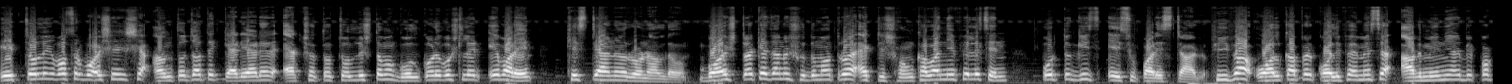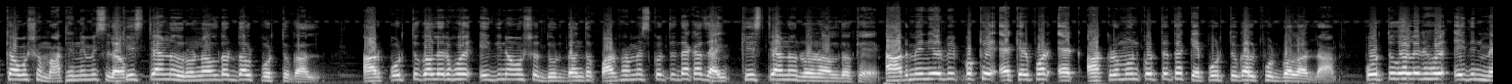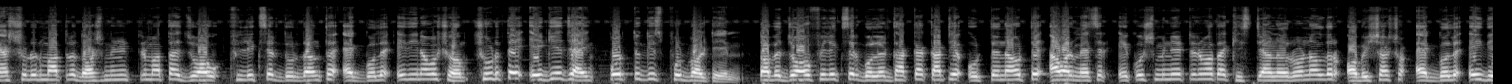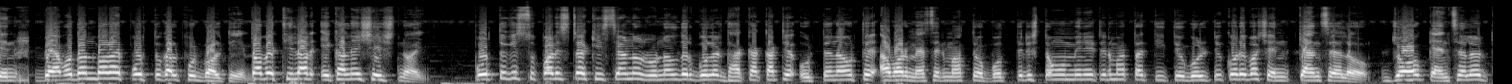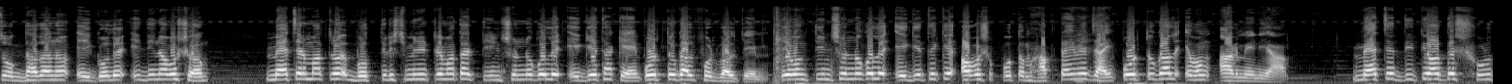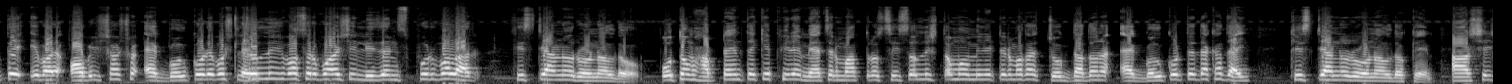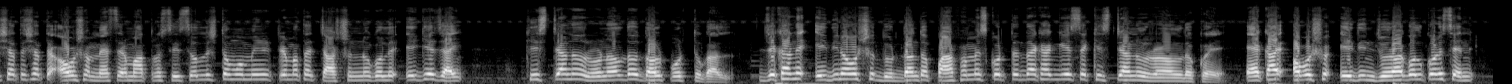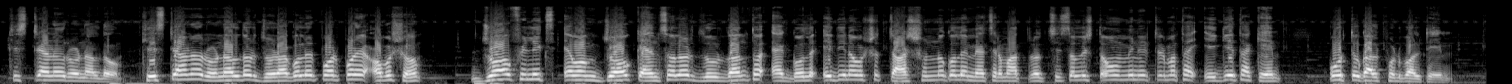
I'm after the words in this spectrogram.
একচল্লিশ বছর বয়সে এসে আন্তর্জাতিক ক্যারিয়ারের একশত চল্লিশতম গোল করে বসলেন এবারে খ্রিস্টিয়ানো রোনালদো। বয়সটাকে যেন শুধুমাত্র একটি সংখ্যা বানিয়ে ফেলেছেন পর্তুগিজ এই সুপারস্টার। ফিফা ওয়ার্ল্ড কাপের কোয়ালিফাই ম্যাচে আর্মেনিয়ার বিপক্ষে অবশ্য মাঠে নেমেছিল খ্রিস্টিয়ানো রোনালদোর দল পর্তুগাল। আর পর্তুগালের হয়ে এই দিন অবশ্য দুর্দান্ত পারফরমেন্স করতে দেখা যায় খ্রিস্টিয়ানো রোনালদোকে। আর্মেনিয়ার বিপক্ষে একের পর এক আক্রমণ করতে থাকে পর্তুগাল ফুটবলাররা। পর্তুগালের হয়ে এই দিন ম্যাচ শুরুর মাত্র দশ মিনিটের মাথায় জোয়াও ফিলিক্সের দুর্দান্ত এক গোলে এই দিন অবশ্য শুরুতে এগিয়ে যায় পর্তুগিজ ফুটবল টিম। তবে জোয়াও ফিলিক্সের গোলের ধাক্কা কাটিয়ে উঠতে না উঠতে আবার ম্যাচের একুশ মিনিটের মাথায় খ্রিস্টিয়ানো রোনালদোর অবিশ্বাস্য এক গোলে এই দিন ব্যবধান বাড়ায় পর্তুগাল ফুটবল টিম। তবে থ্রিলার এখানেই শেষ নয়। পর্তুগিজ সুপারস্টার খ্রিস্টিয়ানো রোনালদোর গোলের ধাক্কা কাটিয়ে উঠতে না উঠতে আবার ম্যাচের মাত্র বত্রিশতম মিনিটের মাথায় তৃতীয় গোলটি করে বসেন ক্যান্সেলো। জ ক্যান্সেলোর চোখ ধাঁধানো এই গোলে এদিন অবশ্য ম্যাচের মাত্র বত্রিশ মিনিটের মাথায় তিন শূন্য গোলে এগিয়ে থাকে পর্তুগাল ফুটবল টিম এবং তিন শূন্য গোলে এগিয়ে থেকে অবশ্য প্রথম হাফ টাইমে যায় পর্তুগাল এবং আর্মেনিয়া। ম্যাচের দ্বিতীয় অর্ধের শুরুতে এবার অবিশ্বাস্য এক গোল করে বসলে চল্লিশ বছর বয়সী লিজেন্ডস ফুটবলার ক্রিস্টিয়ানো রোনালদো। প্রথম হাফ টাইম থেকে ফিরে ম্যাচের মাত্র ছেচল্লিশতম মিনিটের মাথায় চোখ ধাঁধানো এক গোল করতে দেখা যায় ক্রিস্টিয়ানো রোনালদোকে। আর সেই সাথে সাথে অবশ্য ম্যাচের মাত্র ছেচল্লিশতম মিনিটের মাথায় চার শূন্য গোলে এগিয়ে যায় ক্রিস্টিয়ানো রোনালদো দল পর্তুগাল। যেখানে এই দিন অবশ্য দুর্দান্ত পারফরমেন্স করতে দেখা গিয়েছে ক্রিস্টিয়ানো রোনালদোকে। একাই অবশ্য এই দিন জোড়া গোল করেছেন ক্রিস্টিয়ানো রোনালদো। ক্রিস্টিয়ানো রোনালদোর জোড়া গোলের পর পরে অবশ্য জোয়াও ফিলিক্স এবং জোয়াও ক্যান্সেলর দুর্দান্ত এক গোলে এই দিন অবশ্য চার শূন্য গোলে ম্যাচের মাত্র ছেচল্লিশতম মিনিটের মাথায় এগিয়ে থাকে পর্তুগাল ফুটবল টিম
